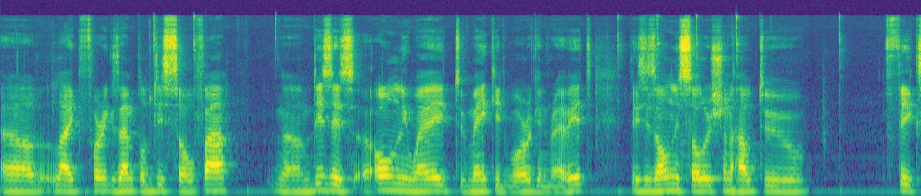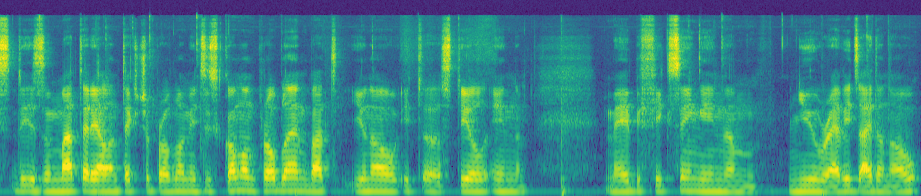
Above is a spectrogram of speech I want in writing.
uh, like for example this sofa um, this is only way to make it work in Revit. This is only solution how to fix this material and texture problem it is common problem but you know it uh, still in maybe fixing in um, new Revit. I don't know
